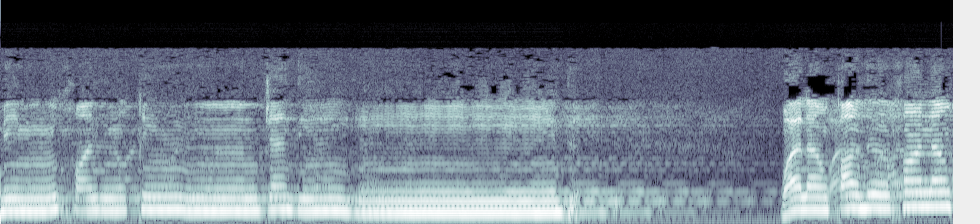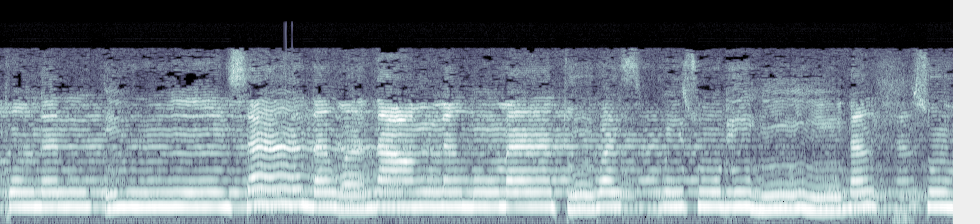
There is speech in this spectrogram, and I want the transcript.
من خلق جديد. ولقد خلقنا الإنسان ونعلم ما توسوس به نفسه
